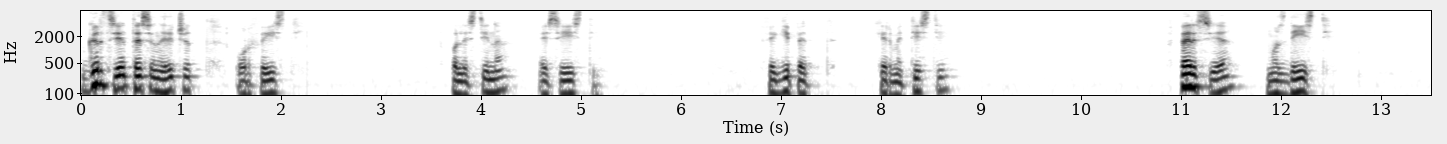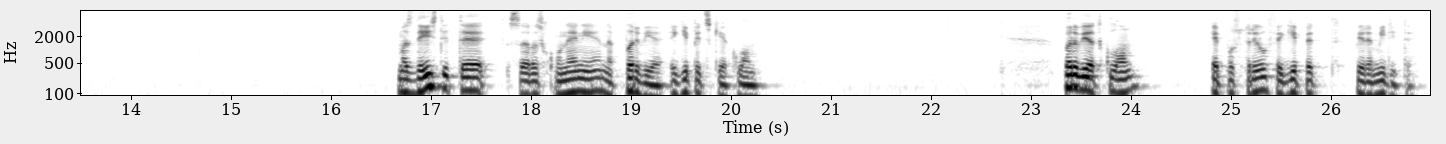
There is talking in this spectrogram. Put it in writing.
В Гърция те се наричат орфеисти, в Палестина – есеисти, в Египет – херметисти, в Персия – маздеисти. Маздеистите са разклонение на първия египетския клон. Първият клон е построил в Египет пирамидите –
